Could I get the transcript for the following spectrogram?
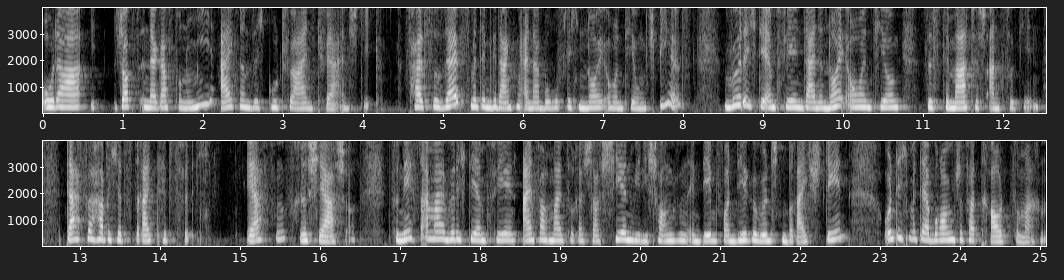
oder Jobs in der Gastronomie eignen sich gut für einen Quereinstieg. Falls du selbst mit dem Gedanken einer beruflichen Neuorientierung spielst, würde ich dir empfehlen, deine Neuorientierung systematisch anzugehen. Dafür habe ich jetzt drei Tipps für dich. Erstens Recherche. Zunächst einmal würde ich dir empfehlen, einfach mal zu recherchieren, wie die Chancen in dem von dir gewünschten Bereich stehen und dich mit der Branche vertraut zu machen.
